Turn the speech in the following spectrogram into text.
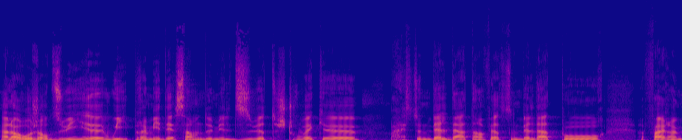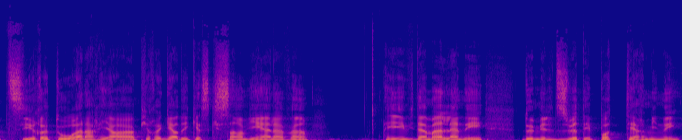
Alors aujourd'hui, oui, 1er décembre 2018, je trouvais que ben, c'est une belle date en fait. C'est une belle date pour faire un petit retour à l'arrière puis regarder qu'est-ce qui s'en vient à l'avant. Et évidemment, l'année 2018 n'est pas terminée,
